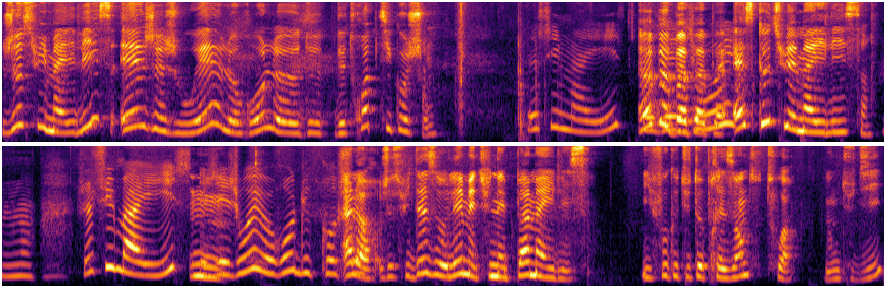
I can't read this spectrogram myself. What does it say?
je suis Maëlys et j'ai joué le rôle euh, de, des trois petits cochons. Je suis Maïs. J'ai hop, hop. joué- Est-ce que tu es Maëlys? Non. Je suis Maïs Hmm. et j'ai joué le rôle du cochon. Alors, je suis désolée, mais tu n'es pas Maëlys. Il faut que tu te présentes toi. Donc tu dis,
